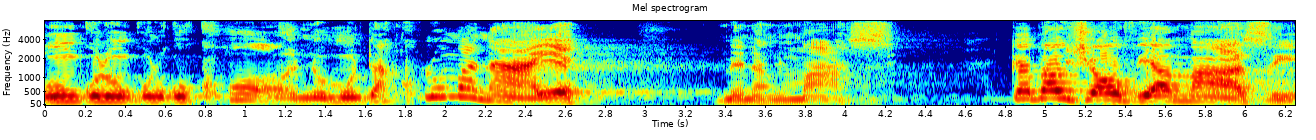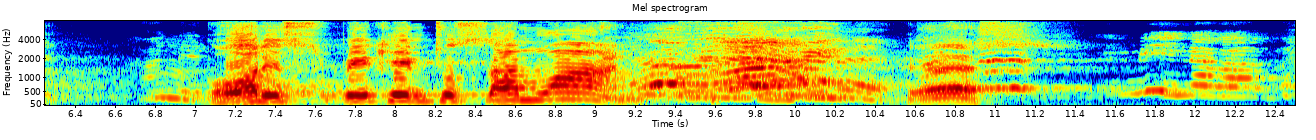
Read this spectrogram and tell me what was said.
uNkulunkulu kukhona umuntu akhuluma naye. Mina ngimazi. Kepha uJehova uyamazi. God is speaking to someone. Yes. Imina baba,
